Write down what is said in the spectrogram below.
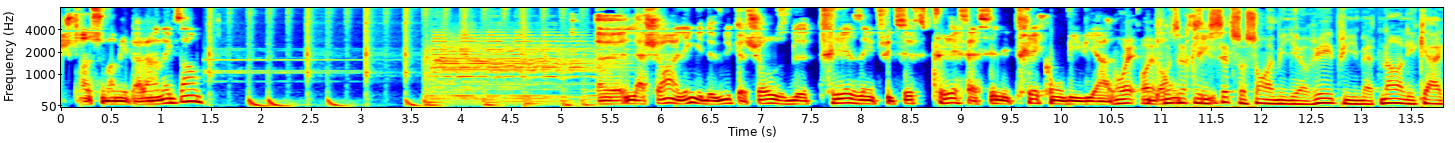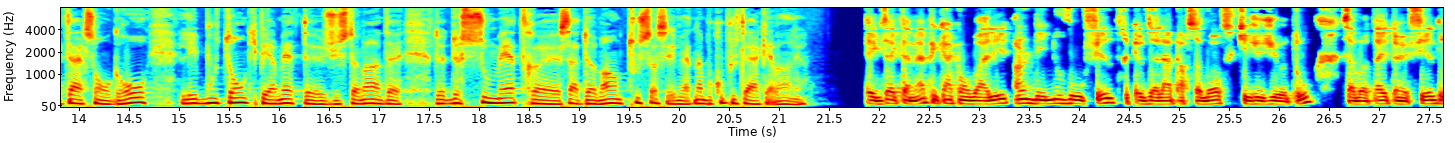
je prends souvent mes parents en exemple, Euh, l'achat en ligne est devenu quelque chose de très intuitif, très facile et très convivial. Oui, il ouais, faut dire que les sites se sont améliorés, puis maintenant les caractères sont gros, les boutons qui permettent euh, justement de, de, de soumettre euh, sa demande, tout ça, c'est maintenant beaucoup plus clair qu'avant. Exactement. Puis quand on va aller, un des nouveaux filtres que vous allez apercevoir sur Kijiji Auto, ça va être un filtre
